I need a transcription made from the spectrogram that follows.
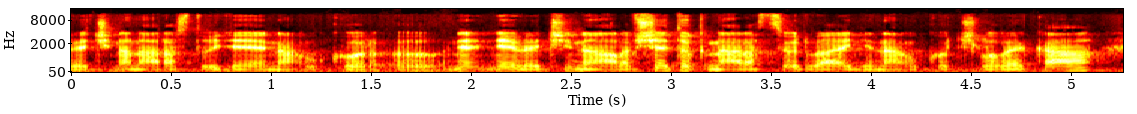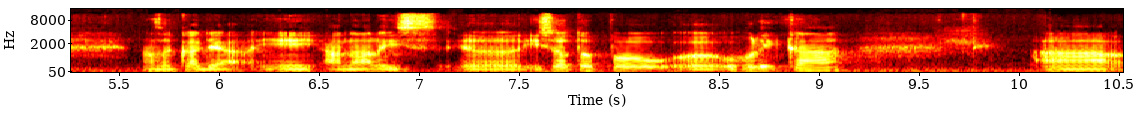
väčšina nárastu ide na úkor, uh, nie, nie väčšina, ale všetok nárast CO2 ide na úkor človeka na základe analýz e, izotopov e, uhlíka. A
